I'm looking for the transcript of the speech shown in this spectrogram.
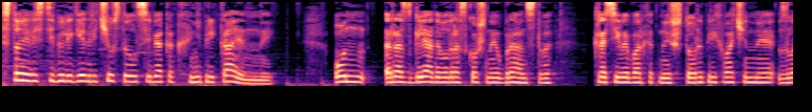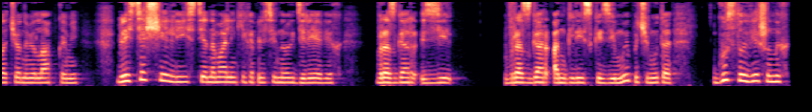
Стоя в вестибюле, Генри чувствовал себя как неприкаянный. Он разглядывал роскошное убранство, красивые бархатные шторы, перехваченные золочеными лапками, блестящие листья на маленьких апельсиновых деревьях, в разгар, зи... в разгар английской зимы почему-то густо увешанных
